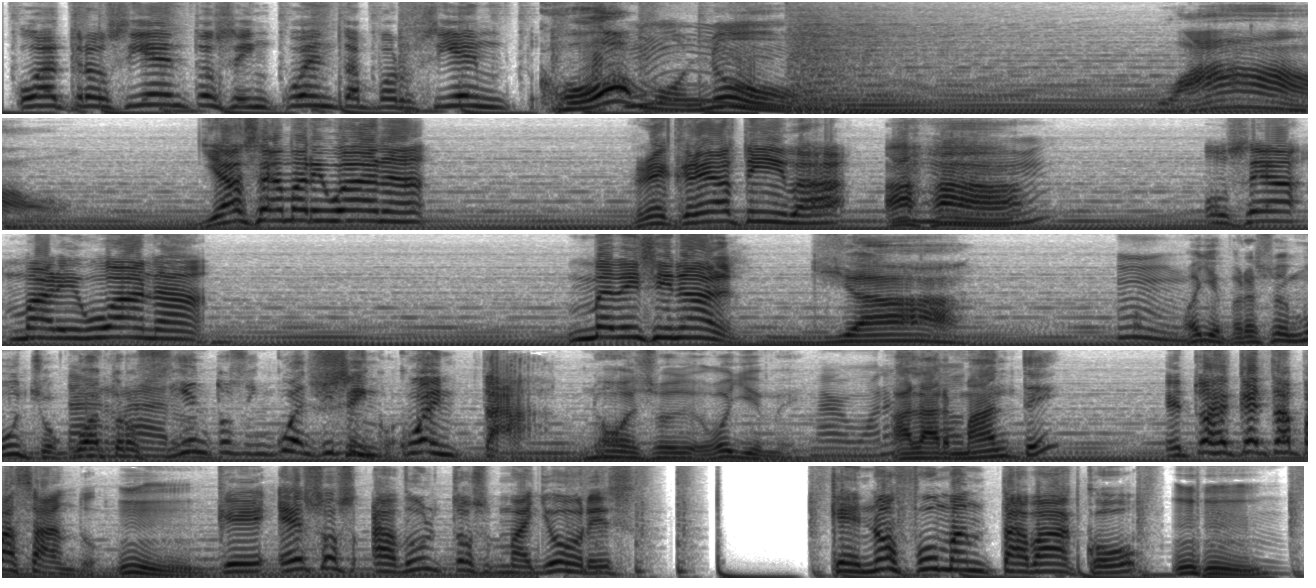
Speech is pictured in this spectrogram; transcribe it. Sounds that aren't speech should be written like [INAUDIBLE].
450%. ¿Cómo no? ¡Wow! Ya sea marihuana recreativa, Ajá. o sea marihuana medicinal. Ya. Oye, pero eso es mucho. Está 450 y pico. 50. No, eso, es- óyeme. Marijuana Alarmante. Mm. Entonces, ¿qué está pasando? Que esos adultos mayores que no fuman tabaco,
